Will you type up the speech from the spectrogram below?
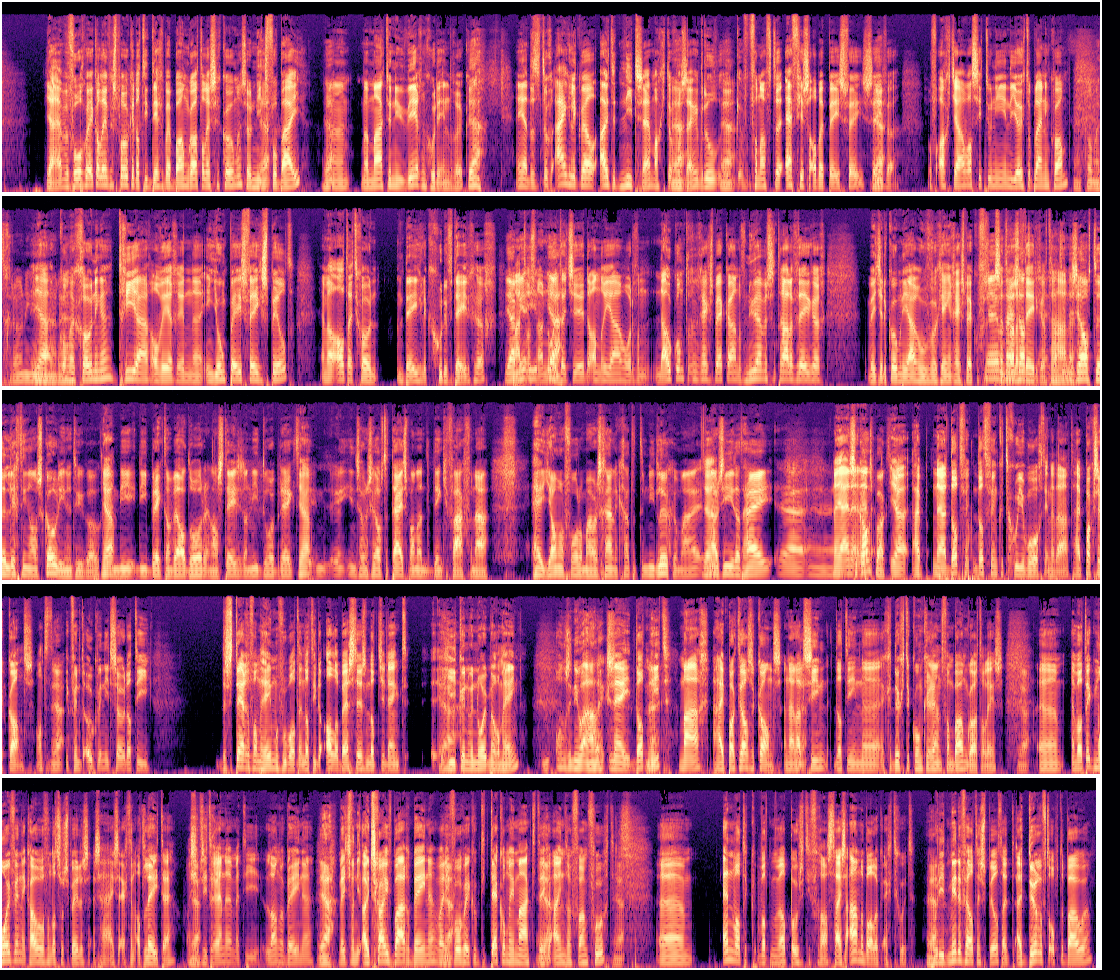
Ja, hebben we vorige week al even gesproken dat hij dicht bij Baumgartel is gekomen. Zo niet Ja. voorbij. Ja. Ehm, maar maakte nu weer een goede indruk. ja. En ja, dat is toch eigenlijk wel uit het niets, hè, mag je toch Ja. wel zeggen. Ik bedoel, Ja. ik- vanaf de F'jes al bij PSV. Zeven of acht jaar was hij toen hij in de jeugdopleiding kwam. Hij kwam uit Groningen. Ja, naar, kwam eh, naar Groningen. Drie jaar alweer in, eh, in jong PSV gespeeld. En wel altijd gewoon een degelijk goede verdediger. ja, maar het je- was nou ja. nooit dat je de andere jaren hoorde van... Nou komt er een rechtsback aan of nu hebben we een centrale verdediger. Weet je, de komende jaren hoeven we geen rechtsback of Nee, centrale verdediger hij te halen. in dezelfde lichting als Cody natuurlijk ook. Ja. En die, die breekt dan wel door. En als deze dan niet doorbreekt Ja. in, in zo'nzelfde tijdspanne, dan denk je vaak van nou, hé, jammer voor hem, maar waarschijnlijk gaat het hem niet lukken. Maar Ja. nou zie je dat hij eh, eh, Nou ja, en- zijn en- kans pakt. Ja, hij, nou ja dat, vind, dat vind ik het goede woord inderdaad. Hij pakt zijn kans. Want het- ik vind het ook weer niet zo dat hij de sterren van de hemel voetbalt... en dat hij de allerbeste is en dat je denkt... eh. Hier kunnen we nooit meer omheen. Onze nieuwe Alex. Nee, dat Nee. niet. Maar hij pakt wel zijn kans. En hij laat Ja. zien dat hij een eh, geduchte concurrent van Baumgartel is. Ja. Ehm, en wat ik mooi vind, ik hou wel van dat soort spelers, is hij is echt een atleet. Hè? Als je hem ziet rennen met die lange benen, Ja. een beetje van die uitschuifbare benen, waar Ja. hij vorige week ook die tackle mee maakte tegen Ja. Eindracht Frankfurt. Ja. Ehm, en wat, ik, wat me wel positief verrast, hij is aan de bal ook echt goed. Ja. Hoe hij het middenveld in speelt, hij, hij durft op te bouwen.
